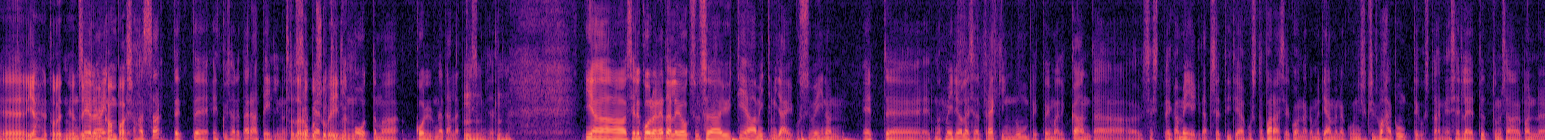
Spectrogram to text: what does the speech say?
Äh, jah, et oled nii-öelda ikkagi kambas. hasart, et, et kui sa oled ära tellinud, siis aru, sa pead ikkagi on. ootama kolm nädalat mhm, keskmiselt mm. -hmm. ja selle kolme nädala jooksul sa ju ei tea mitte midagi, kus su vein on et, et noh, meil ei ole seda tracking numbrit võimalik ka anda, sest ega meiegi täpselt ei tea, kus ta parasjagu on, aga me teame nagu niisuguseid vahepunkte, kus ta on ja selle tõttu me saame panna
